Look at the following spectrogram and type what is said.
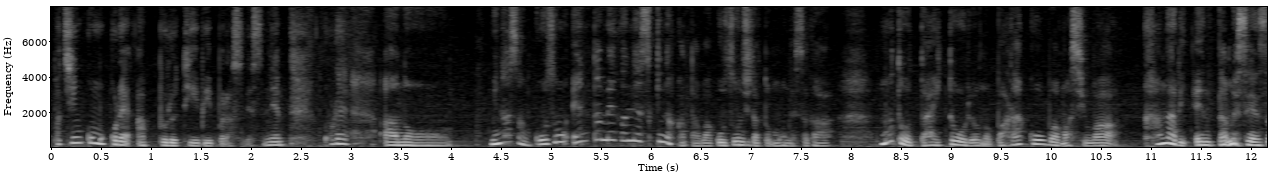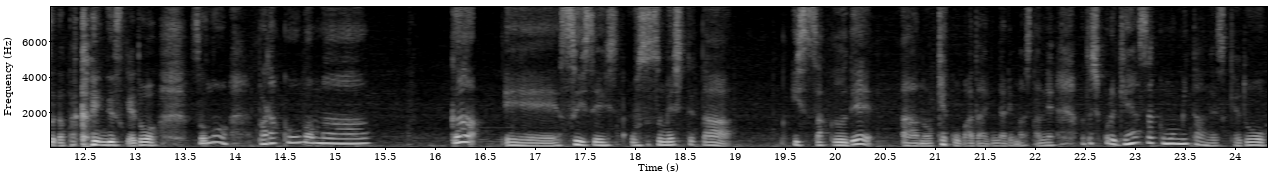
パチンコもこれ Apple TV プラスですね。これあのー皆さんご存エンタメがね好きな方はご存知だと思うんですが元大統領のバラク・オバマ氏はかなりエンタメセンスが高いんですけどそのバラク・オバマが、えー、推薦おすすめしてた一作であの結構話題になりましたね。私これ原作も見たんですけど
